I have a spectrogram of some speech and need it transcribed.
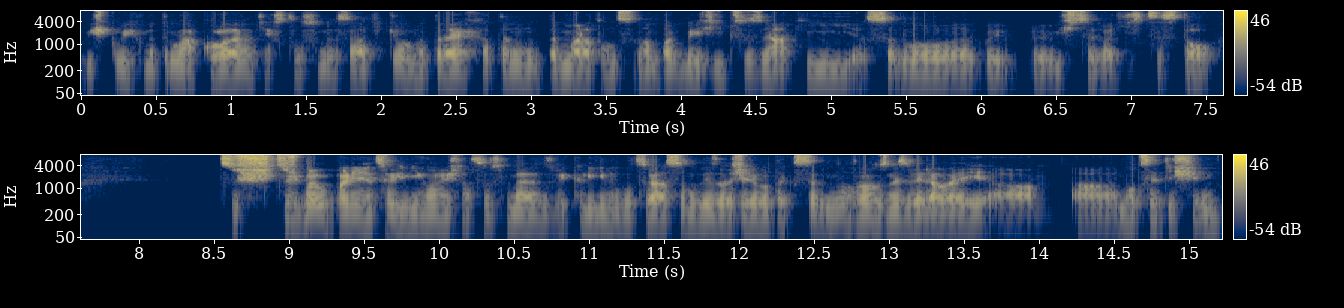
výškových metrů na kole na těch 180 kilometrech a ten, ten maraton se tam pak běží přes nějaký sedlo ve výšce 2100 což, což bude úplně něco jiného, než na co jsme zvyklí, nebo co já jsem kdy zažil, tak jsem na to hrozně zvědavý a, a moc se těším.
